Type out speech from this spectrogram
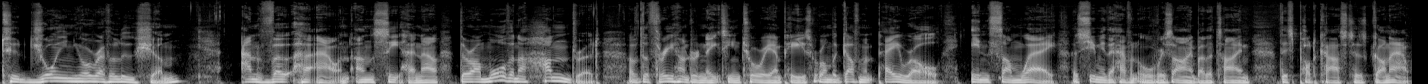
to join your revolution and vote her out and unseat her. Now, there are more than 100 of the 318 Tory MPs who are on the government payroll in some way, assuming they haven't all resigned by the time this podcast has gone out.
